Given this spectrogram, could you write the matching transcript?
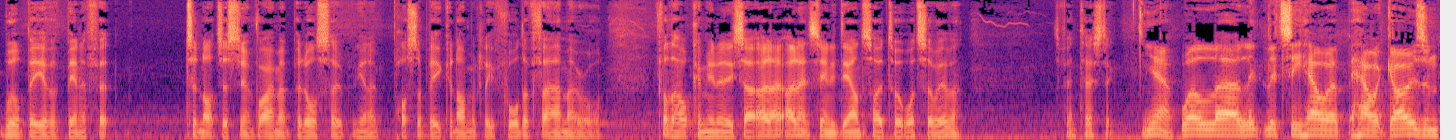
will be of a benefit to not just the environment, but also, you know, possibly economically for the farmer or for the whole community. So I, I don't see any downside to it whatsoever. Fantastic. Yeah, well, uh, let, us see how it, how it goes, and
